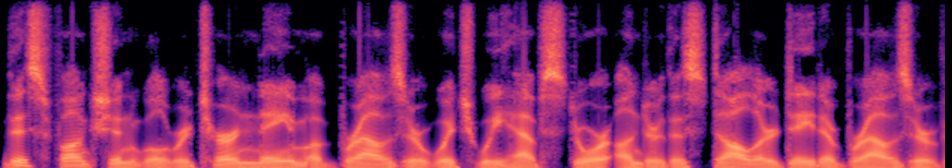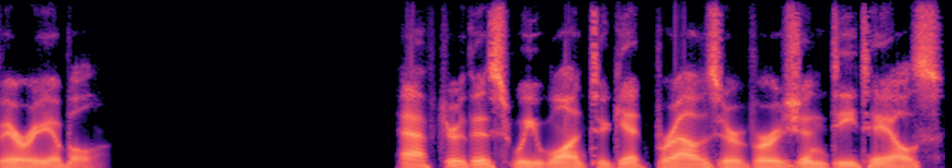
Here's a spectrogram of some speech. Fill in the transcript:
This function will return name of browser which we have store under this dollar $data browser variable. After this we want to get browser version details,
